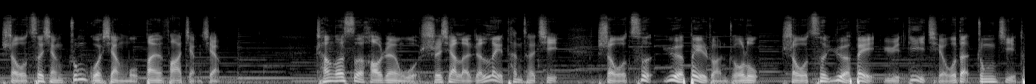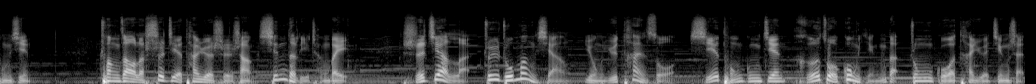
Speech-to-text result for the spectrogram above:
首次向中国项目颁发奖项。嫦娥四号任务实现了人类探测器首次月背软着陆、首次月背与地球的中继通信，创造了世界探月史上新的里程碑，实践了追逐梦想、勇于探索、协同攻坚、合作共赢的中国探月精神，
